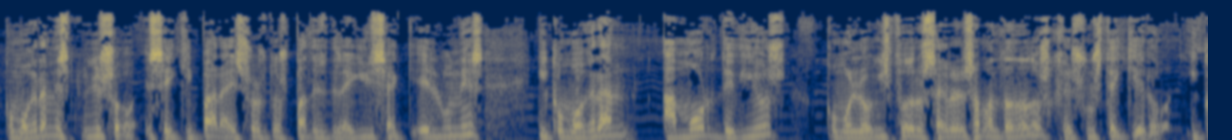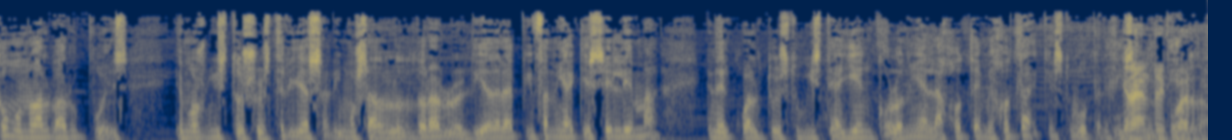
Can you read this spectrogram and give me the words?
Como gran estudioso se equipara a esos dos padres de la Iglesia el lunes y como gran amor de Dios como el obispo de los sagrados abandonados, Jesús te quiero, y como no Álvaro, pues hemos visto su estrella, salimos a adorarlo el día de la Epifanía, que es el lema en el cual tú estuviste allí en Colonia, en la JMJ, que estuvo precisamente. Gran recuerdo.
